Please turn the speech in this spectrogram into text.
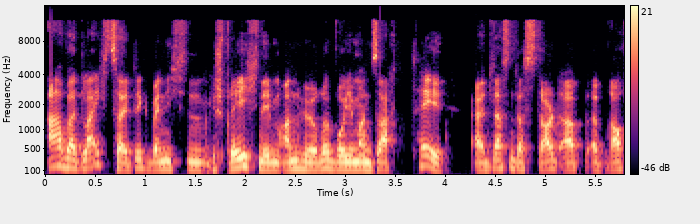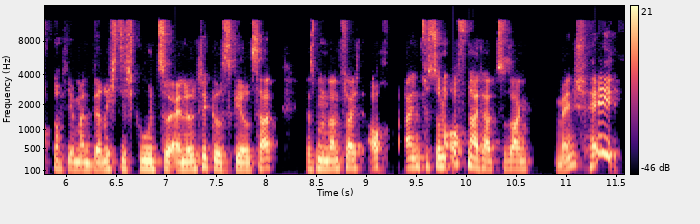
Aber gleichzeitig, wenn ich ein Gespräch nebenan höre, wo jemand sagt, hey, äh, das das Startup äh, braucht noch jemand, der richtig gut so Analytical Skills hat, dass man dann vielleicht auch einfach so eine Offenheit hat zu sagen, Mensch, hey,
